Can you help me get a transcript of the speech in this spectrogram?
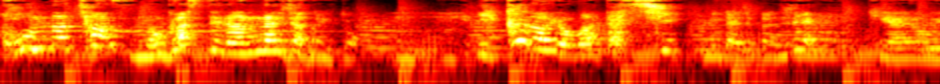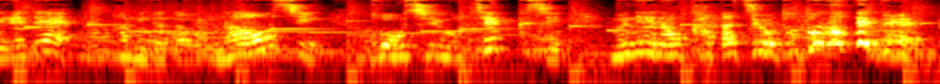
こんなチャンス逃してらんないじゃないと。行くのよ私みたいな感じで気合を入れて髪型を直し口臭をチェックし胸の形を整えてね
